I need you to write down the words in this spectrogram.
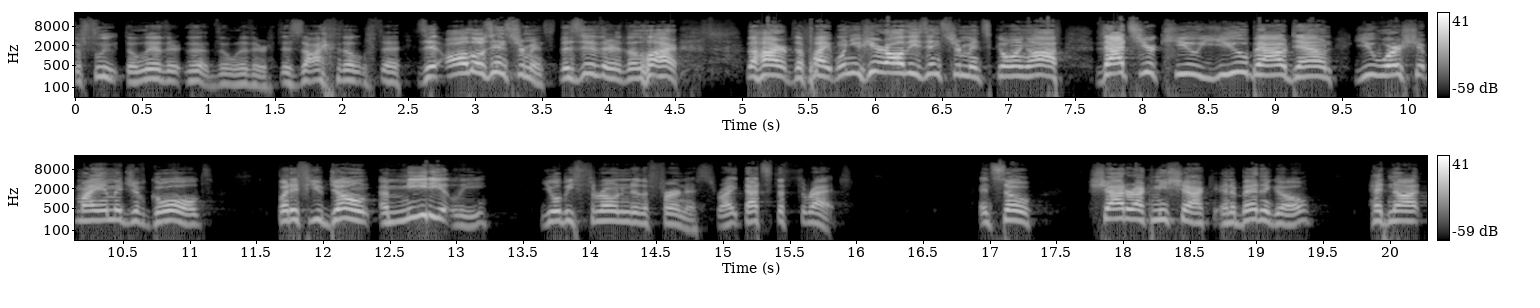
the flute, the lither, the, the lither, the, the, the, all those instruments, the zither, the lyre, the harp, the pipe, when you hear all these instruments going off, that's your cue. You bow down, you worship my image of gold. But if you don't, immediately you'll be thrown into the furnace, right? That's the threat. And so Shadrach, Meshach, and Abednego had not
